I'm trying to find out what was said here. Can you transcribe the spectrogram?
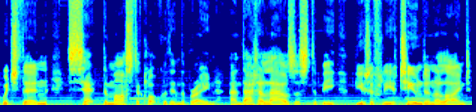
which then set the master clock within the brain. And that allows us to be beautifully attuned and aligned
